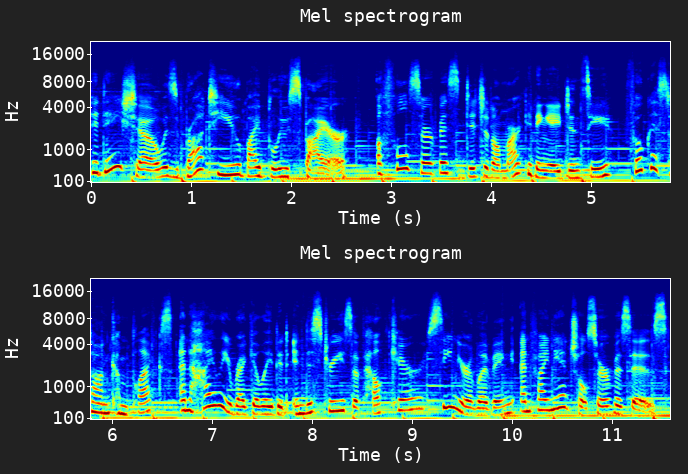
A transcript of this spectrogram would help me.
Today's show is brought to you by Bluespire, a full service digital marketing agency focused on complex and highly regulated industries of healthcare, senior living, and financial services.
